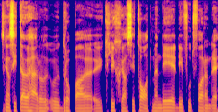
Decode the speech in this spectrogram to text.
ska han sitta här och, och droppa eh, klyschiga citat, men det, det är fortfarande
